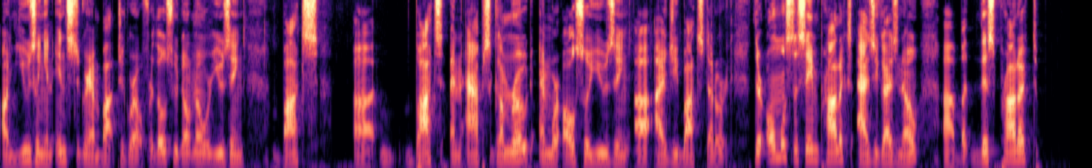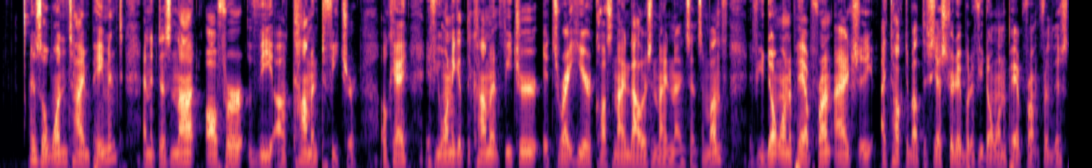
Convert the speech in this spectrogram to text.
on using an Instagram bot to grow. For those who don't know, we're using bots uh, bots and apps Gumroad, and we're also using uh, IGBots.org. They're almost the same products as you guys know, uh, but this product is a one-time payment and it does not offer the uh, comment feature okay? If you want to get the comment feature it's right here it costs $9.99 a month. If you don't want to pay up front i actually i talked about this yesterday but if you don't want to pay up front for this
